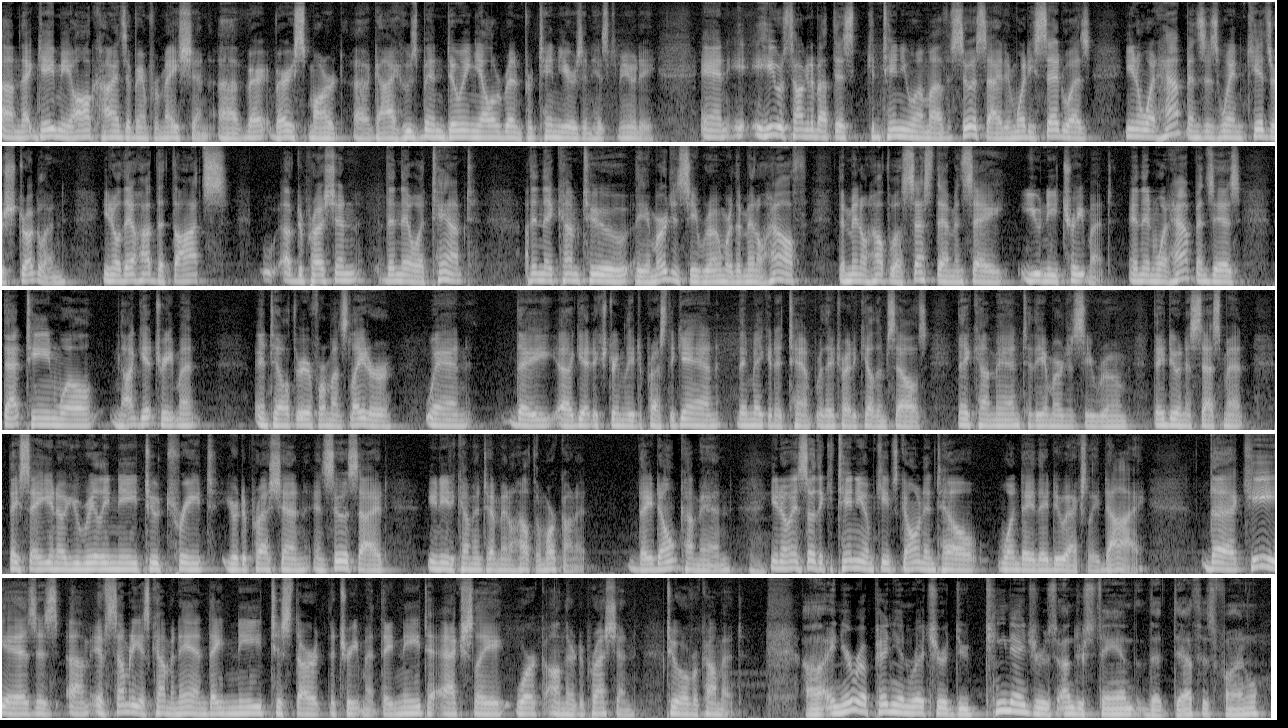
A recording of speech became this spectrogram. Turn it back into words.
Um, that gave me all kinds of information. Uh, very, very smart uh, guy who's been doing yellow ribbon for 10 years in his community. And he, he was talking about this continuum of suicide. And what he said was, you know, what happens is when kids are struggling, you know, they'll have the thoughts of depression, then they'll attempt, then they come to the emergency room or the mental health. The mental health will assess them and say, you need treatment. And then what happens is that teen will not get treatment until three or four months later when they uh, get extremely depressed again. They make an attempt where they try to kill themselves. They come in to the emergency room. They do an assessment. They say, you know, you really need to treat your depression and suicide. You need to come into mental health and work on it. They don't come in, you know, and so the continuum keeps going until one day they do actually die. The key is, is um, if somebody is coming in, they need to start the treatment. They need to actually work on their depression to overcome it. Uh, in your opinion, Richard, do teenagers understand that death is final?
